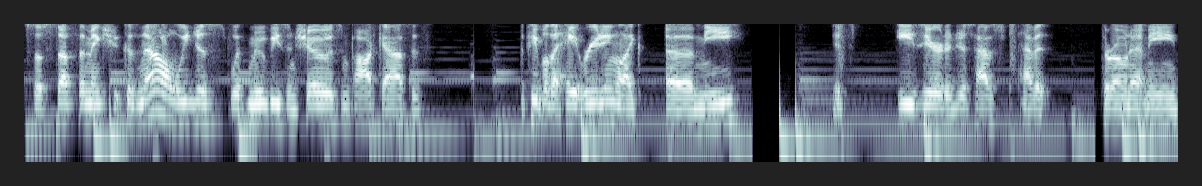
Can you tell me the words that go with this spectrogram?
So stuff that makes you because now we just with movies and shows and podcasts, it's the people that hate reading, like uh, me. It's easier to just have have it thrown at me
